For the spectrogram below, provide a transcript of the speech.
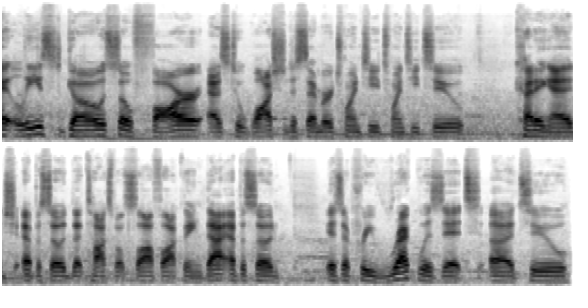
at least go so far as to watch the December 2022 cutting edge episode that talks about soft locking. That episode is a prerequisite uh, to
